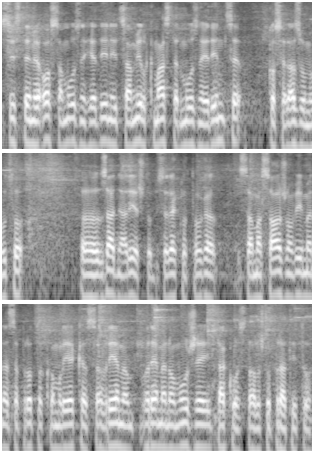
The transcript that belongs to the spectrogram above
sistem je osam muznih jedinica Milk Master muzne jedinice ko se razume u to. E, zadnja riječ, što bi se reklo toga, sa masažom vimena, sa protokom lijeka, sa vremenom, vremenom muže i tako ostalo što prati to.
